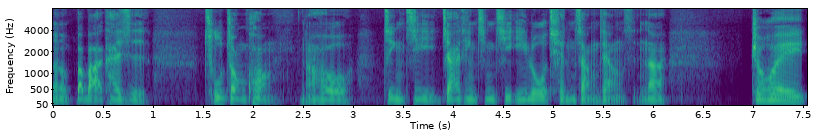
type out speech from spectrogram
呃，爸爸开始出状况，然后经济家庭经济一落千丈这样子，那就会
